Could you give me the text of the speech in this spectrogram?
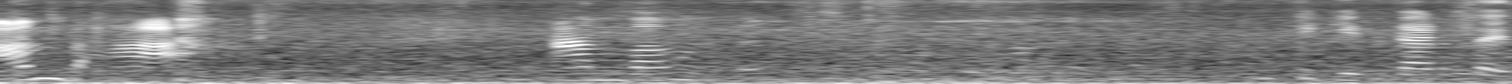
आंबा. आंबा म्हणतात. तिकीट काढतायत.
